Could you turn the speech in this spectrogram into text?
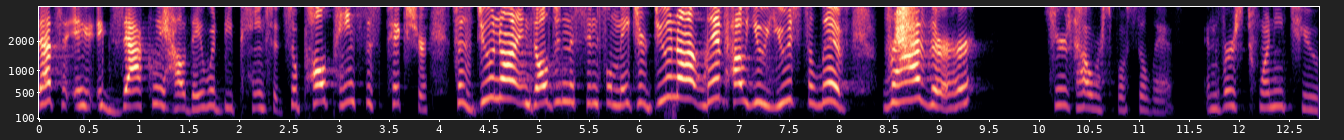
That's exactly how they would be painted. So Paul paints this picture, says, Do not indulge in the sinful nature. Do not live how you used to live. Rather, here's how we're supposed to live. In verse 22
